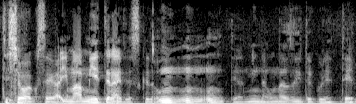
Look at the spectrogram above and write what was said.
て小学生が今見えてないですけど「うんうんうん」ってみんなうなずいてくれて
